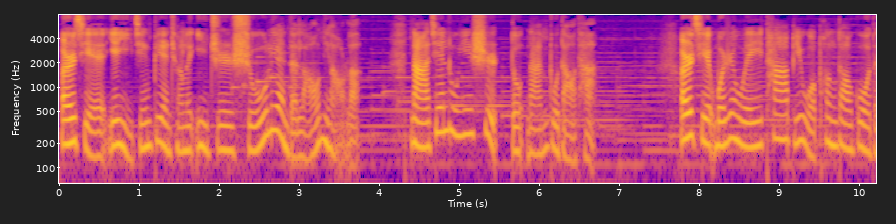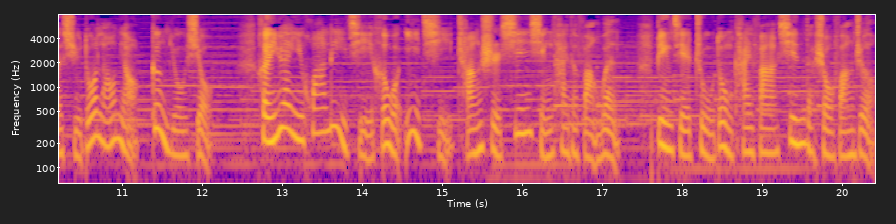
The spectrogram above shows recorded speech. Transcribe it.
而且也已经变成了一只熟练的老鸟了，哪间录音室都难不倒她。而且我认为他比我碰到过的许多老鸟更优秀，很愿意花力气和我一起尝试新形态的访问，并且主动开发新的受访者。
